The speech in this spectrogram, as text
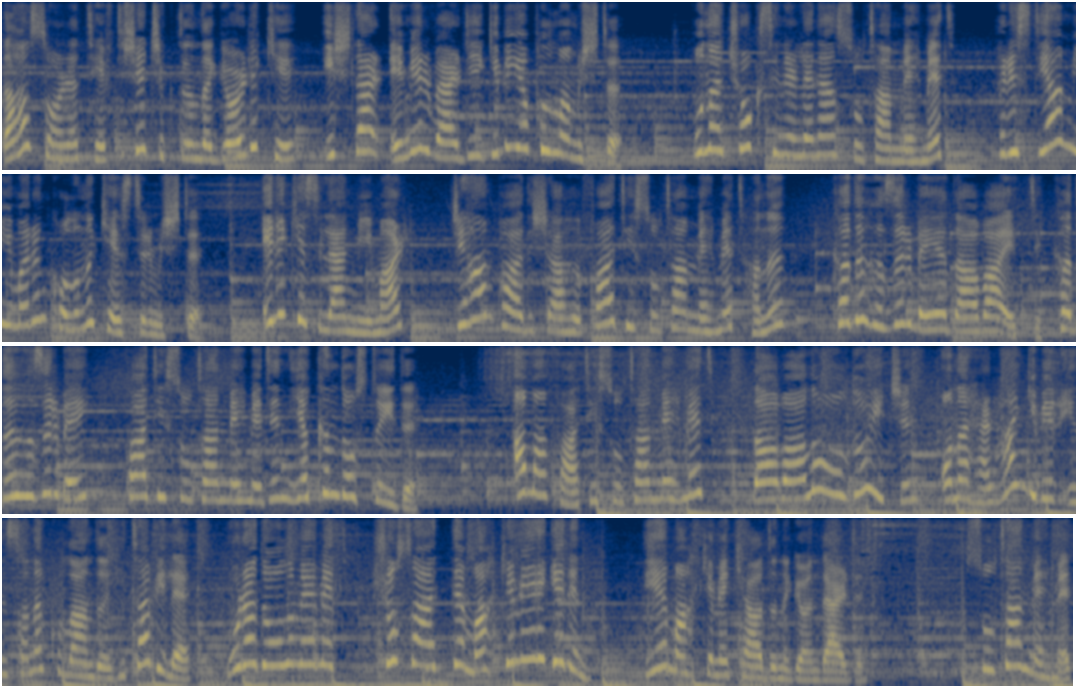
Daha sonra teftişe çıktığında gördü ki işler emir verdiği gibi yapılmamıştı. Buna çok sinirlenen Sultan Mehmet, Hristiyan mimarın kolunu kestirmişti. Eli kesilen mimar, Cihan Padişahı Fatih Sultan Mehmet Han'ı Kadı Hızır Bey'e dava etti. Kadı Hızır Bey, Fatih Sultan Mehmet'in yakın dostuydu. Ama Fatih Sultan Mehmet davalı olduğu için ona herhangi bir insana kullandığı hitap ile Muradoğlu Mehmet şu saatte mahkemeye gelin diye mahkeme kağıdını gönderdi. Sultan Mehmet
